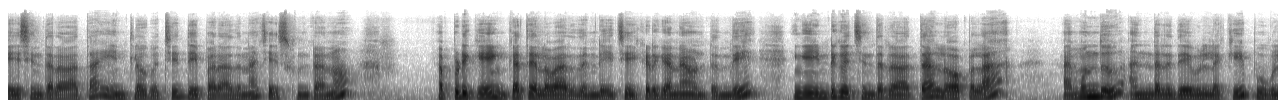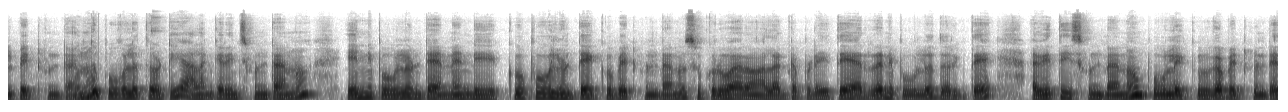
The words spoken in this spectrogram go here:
చేసిన తర్వాత ఇంట్లోకి వచ్చి దీపారాధన చేసుకుంటాను. అప్పటికే ఇంకా తెల్లవారదండి చీకటిగానే ఉంటుంది. ఇంక ఇంటికి వచ్చిన తర్వాత లోపల ముందు అందరి దేవుళ్ళకి పువ్వులు పెట్టుకుంటాను. పువ్వులతోటి అలంకరించుకుంటాను. ఎన్ని పువ్వులు ఉంటాయనండి ఎక్కువ పువ్వులు ఉంటే ఎక్కువ పెట్టుకుంటాను. శుక్రవారం అలాంటప్పుడు అయితే ఎర్రని పువ్వులు దొరికితే అవి తీసుకుంటాను. పువ్వులు ఎక్కువగా పెట్టుకుంటే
